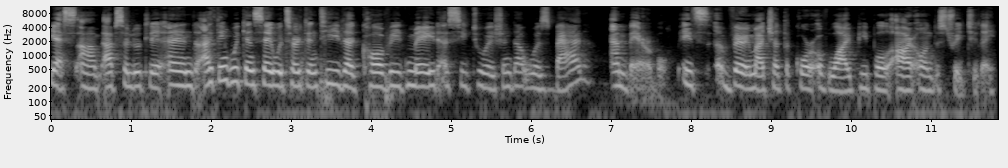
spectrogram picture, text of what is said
Yes, um, absolutely. And I think we can say with certainty that COVID made a situation that was bad unbearable. It's uh, very much at the core of why people are on the street today.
